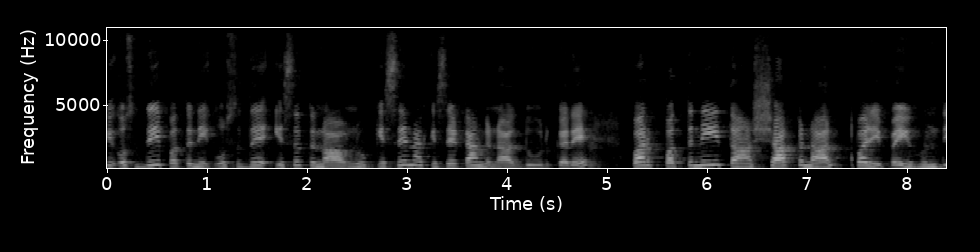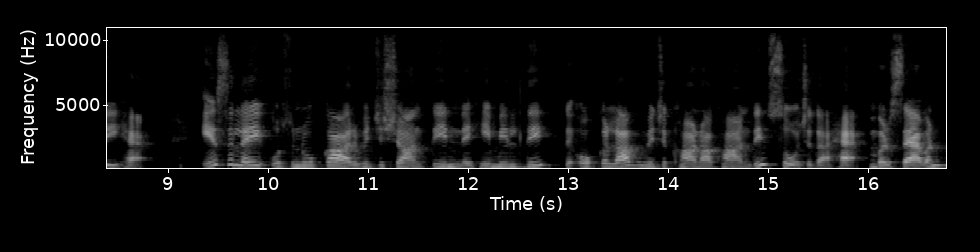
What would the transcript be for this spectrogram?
ਕਿ ਉਸ ਦੀ ਪਤਨੀ ਉਸ ਦੇ ਇਸ ਤਣਾਅ ਨੂੰ ਕਿਸੇ ਨਾ ਕਿਸੇ ਢੰਗ ਨਾਲ ਦੂਰ ਕਰੇ, ਪਰ ਪਤਨੀ ਤਾਂ ਸ਼ੱਕ ਨਾਲ ਭਰੀ ਪਈ ਹੁੰਦੀ ਹੈ। ਇਸ ਲਈ ਉਸ ਨੂੰ ਘਰ ਵਿੱਚ ਸ਼ਾਂਤੀ ਨਹੀਂ ਮਿਲਦੀ ਤੇ ਉਹ ਕਲੱਬ ਵਿੱਚ ਖਾਣਾ ਖਾਣ ਦੀ ਸੋਚਦਾ ਹੈ। ਨੰਬਰ 7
